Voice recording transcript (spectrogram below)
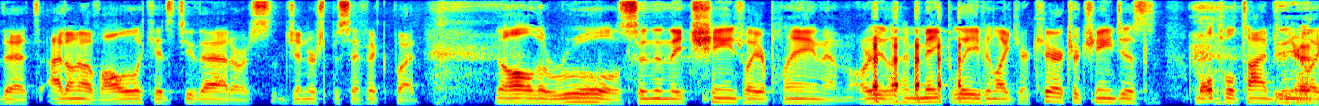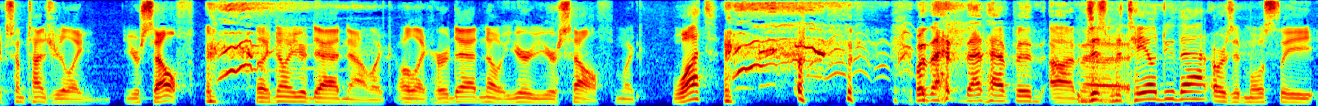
that I don't know if all the kids do that or it's gender specific, but all the rules and then they change while you're playing them, or you make believe and like your character changes multiple times, and you're like sometimes you're like yourself, like no, you're dad now, like oh, like her dad, no, you're yourself. I'm like what? well that that happened on. Does uh, Mateo do that, or is it mostly?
